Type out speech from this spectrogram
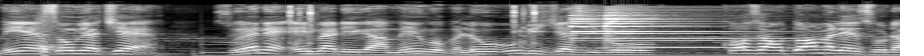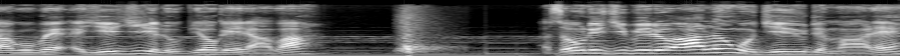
မင်းရဲ့ဆုံးဖြတ်ချက်ဇွဲနဲ့အိမ်မက်တွေကမင်းကိုဘလို့ဥတီချက်စီကိုခေါ်ဆောင်သွားမလဲဆိုတာကိုပဲအရေးကြီးတယ်လို့ပြောခဲ့တာပါအဆုံးထိကြည့်ပြီးလို့အားလုံးကိုကျေးဇူးတင်ပါတယ်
